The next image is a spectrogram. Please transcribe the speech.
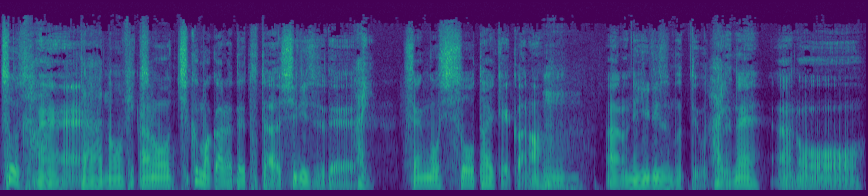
そうですね。ノンフィクションあの千曲から出てたシリーズで、はい、戦後思想体系かな、うん、あのニヒリズムっていうことでね、はい、あの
